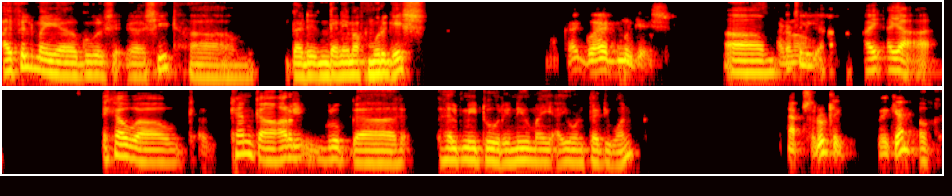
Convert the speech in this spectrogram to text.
I filled my uh, Google sh- uh, sheet. Um, that is in the name of Murgesh. Okay, go ahead, Murgesh. Um, I actually, uh, I, I yeah, uh, I have. Uh, can uh, RL Group uh, help me to renew my I one thirty one? Absolutely, we can. Okay.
